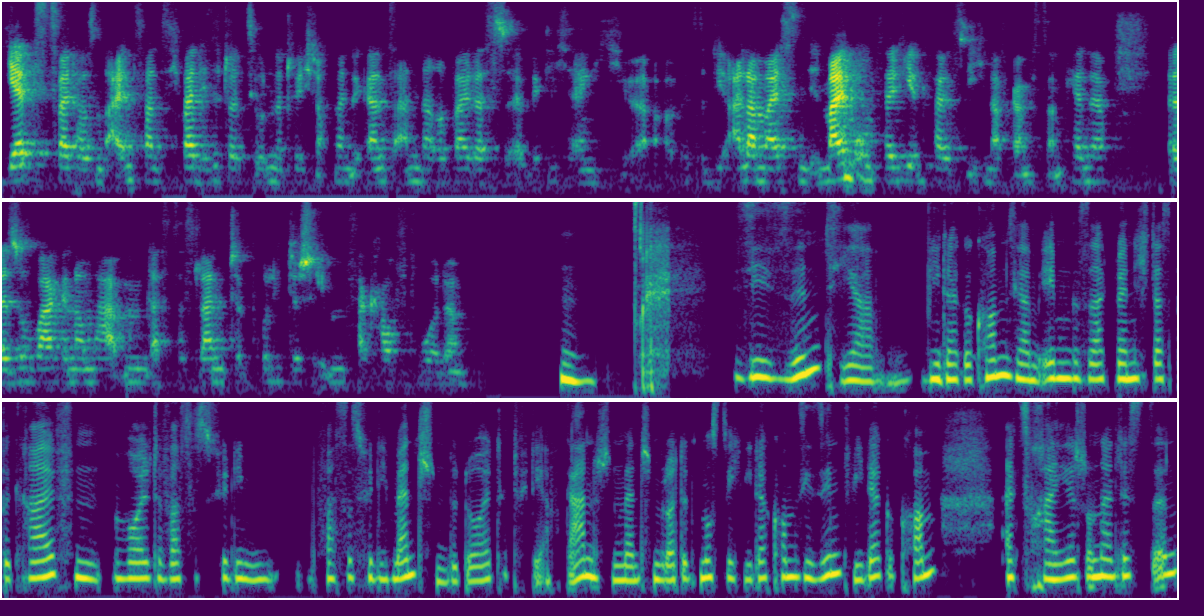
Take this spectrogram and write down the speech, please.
Jetzt, 2021, war die Situation natürlich nochmal eine ganz andere, weil das äh, wirklich eigentlich also die allermeisten, in meinem Umfeld jedenfalls, die ich in Afghanistan kenne, so wahrgenommen haben, dass das Land politisch eben verkauft wurde. Hm. Sie sind ja wiedergekommen. Sie haben eben gesagt, wenn ich das begreifen wollte, was es für die, was es für die Menschen bedeutet, für die afghanischen Menschen bedeutet, musste ich wiederkommen. Sie sind wiedergekommen als freie Journalistin.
